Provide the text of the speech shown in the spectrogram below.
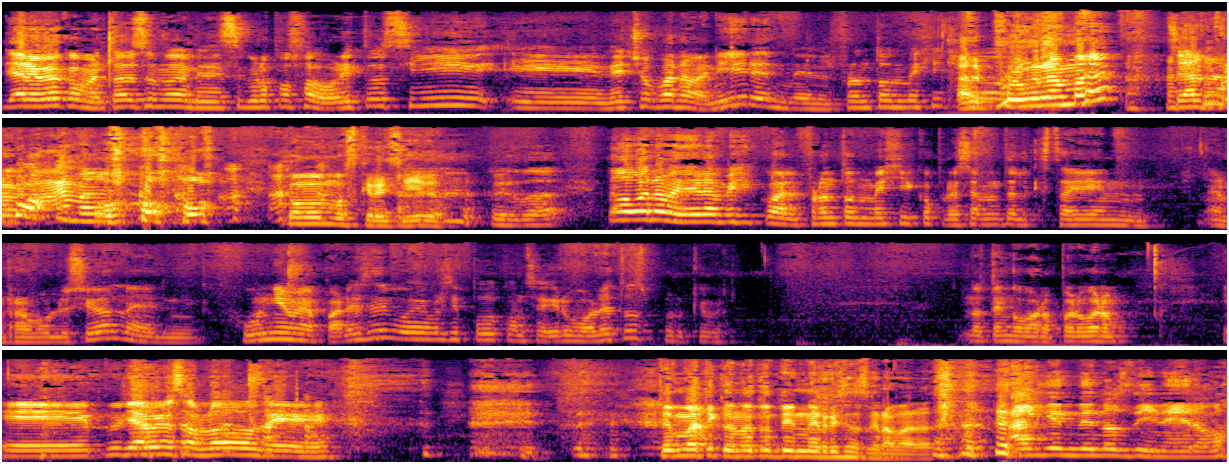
Ya le había comentado, es uno de mis grupos favoritos y eh, de hecho van a venir en el Fronton México. ¿Al programa? Sí, al programa. Oh, ¿Cómo hemos crecido? ¿Verdad? No, van a venir a México, al Fronton México, precisamente el que está ahí en, en Revolución, en junio me parece. Voy a ver si puedo conseguir boletos porque no tengo varo, pero bueno. Eh, pues ya habías hablado de Temático no contiene risas grabadas. Alguien denos dinero.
